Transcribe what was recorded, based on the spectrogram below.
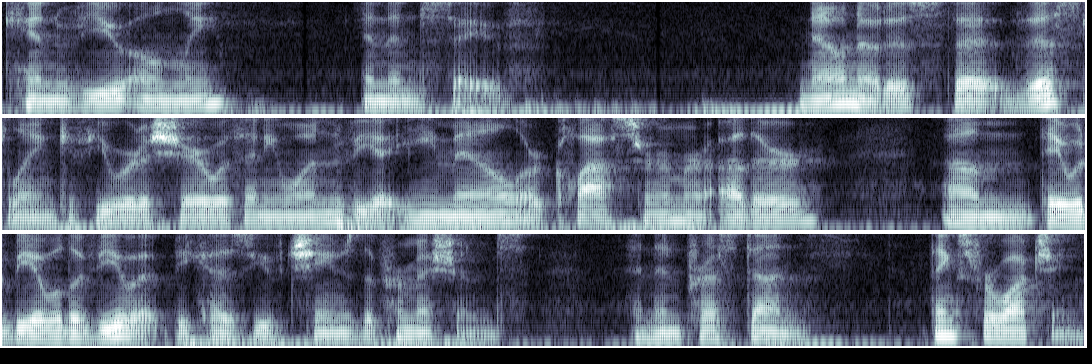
can view only, and then save. Now notice that this link, if you were to share with anyone via email or classroom or other um, they would be able to view it because you've changed the permissions. And then press done. Thanks for watching.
